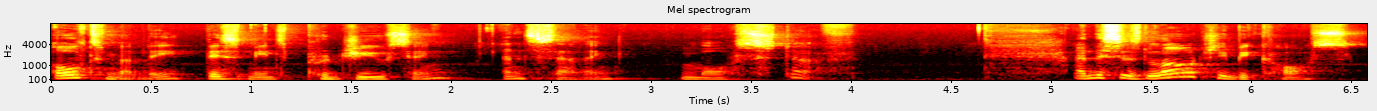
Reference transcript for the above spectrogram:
ultimately this means producing and selling more stuff. And this is largely because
